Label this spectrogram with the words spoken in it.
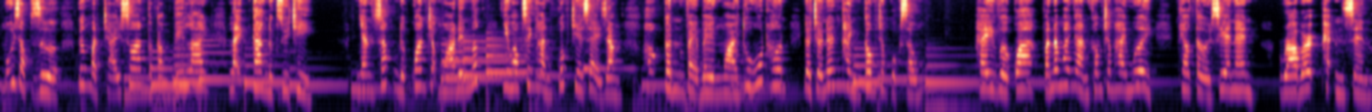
mũi dọc dừa, gương mặt trái xoan và cằm V-line lại càng được duy trì. Nhan sắc được quan trọng hóa đến mức nhiều học sinh Hàn Quốc chia sẻ rằng họ cần vẻ bề ngoài thu hút hơn để trở nên thành công trong cuộc sống. Hay vừa qua, vào năm 2020, theo tờ CNN, Robert Pattinson,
